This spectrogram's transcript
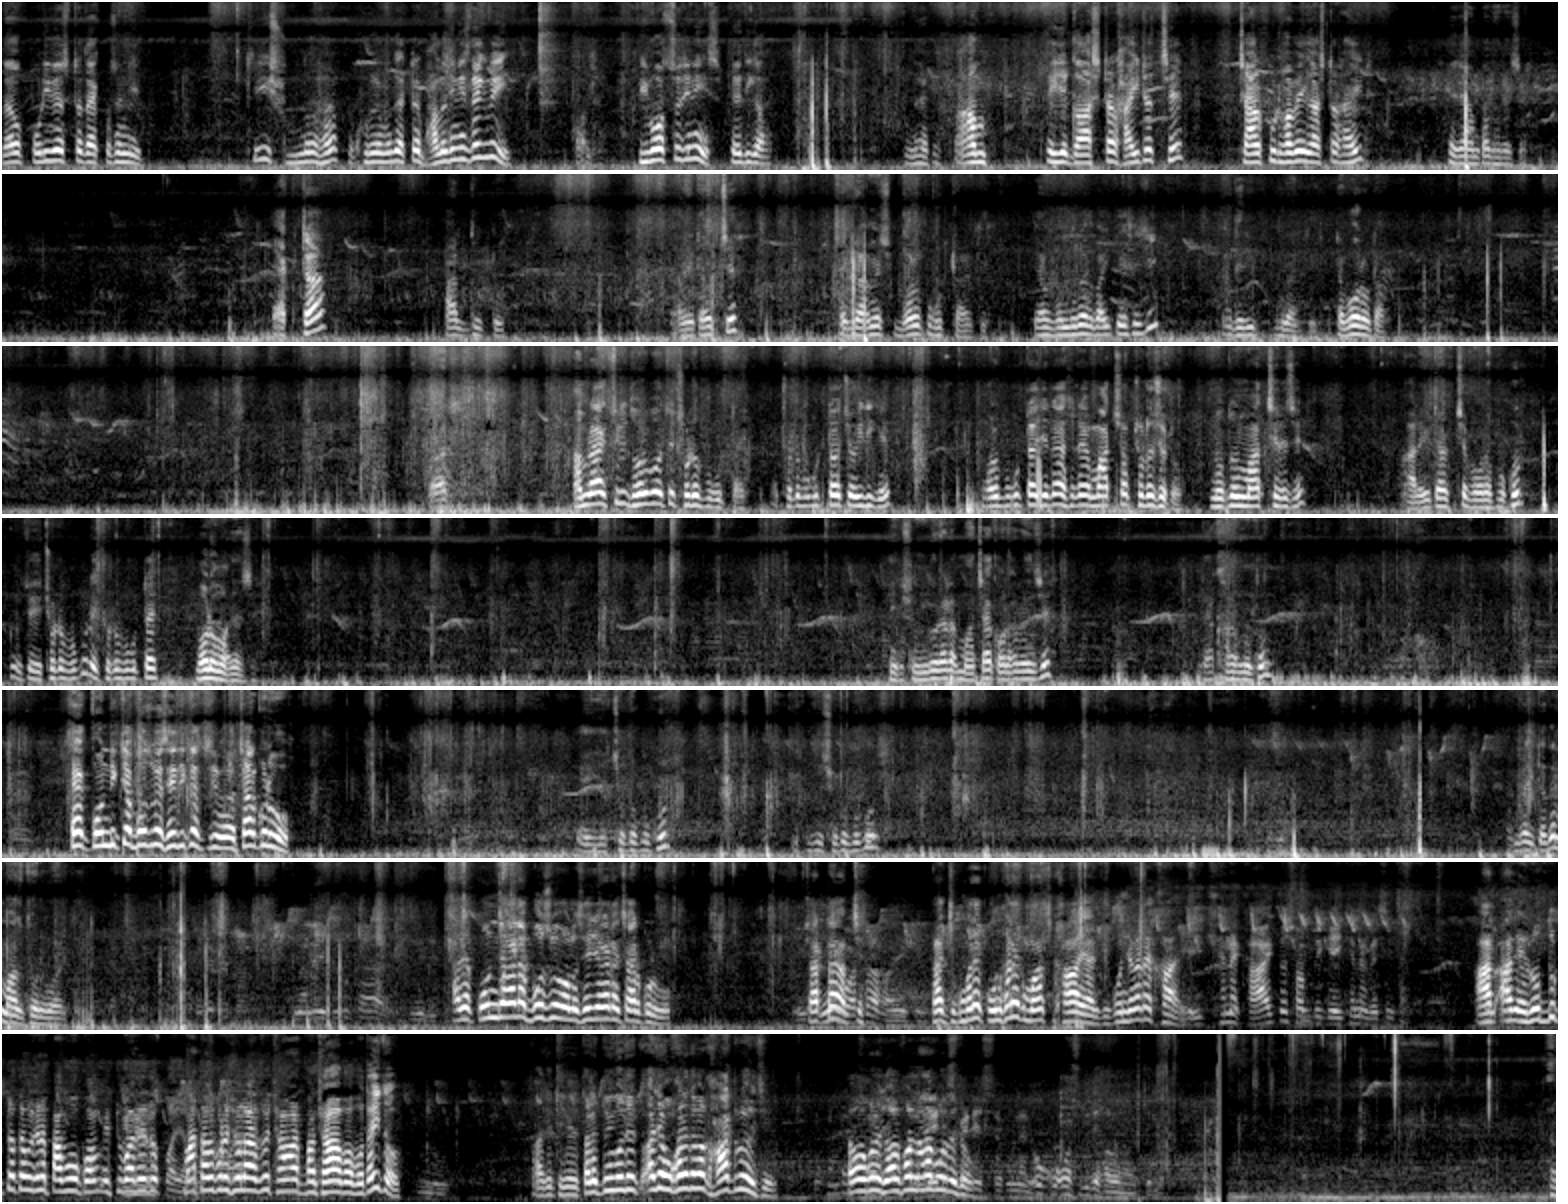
দেখো পরিবেশটা দেখ প্রসেনজিৎ। কি সুন্দর হ্যাঁ? পুকুরের মধ্যে একটা ভালো জিনিস দেখবি? বিভৎস জিনিস এদিকে। দেখ, আম, এই যে গাছটার হাইট হচ্ছে, চার ফুট হবে এই গাছটার হাইট এই যে আমটা ধরেছে। একটা আর দুটো। আর এটা হচ্ছে গ্রামের বড় পুকুরটা আর কি। যেমন বন্ধুরা বাড়িতে এসেছি, ওদেরই পুকুর আর কি। এটা বড়টা। আর আমরা অ্যাকচুয়ালি ধরবো হচ্ছে ছোটো পুকুরটায়। ছোটো পুকুরটা হচ্ছে ওইদিকে। বড় পুকুরটা যেটা, সেটা মাছ সব ছোটো ছোটো। নতুন মাছ ছেড়েছে। আর এটা হচ্ছে বড় পুকুর। এই ছোটো পুকুর, এই ছোটো পুকুরটায় বড় মাছ আছে। সুন্দর একটা মাচা করা রয়েছে, দেখার মতন। হ্যাঁ কোন দিকটা বসবে সেই দিকটা চার করব। এই যে ছোট পুকুর ছোট পুকুর। আমরা এটাতে মাছ ধরবো আর কি। আচ্ছা কোন জায়গাটা বসবে বলো? সেই জায়গাটা চার করব। চারটা আছে হ্যাঁ মানে কোনখানে মাছ খায় আর কি? কোন জায়গাটা খায়? এইখানে খায় তো সব দিকে এইখানে বেশি খায়। আর আর রোদ্দুরটা তো ওইখানে পাবো কম। একটু বাদে তো মাথার উপরে চলে আসবে ছাওয়া ছাওয়া পাবো তাই তো? আচ্ছা ঠিক আছে। তাহলে তুমি বলছো আচ্ছা ওখানে তো আবার ঘাট রয়েছে। ওখানে জল ফল নাড়া পড়বে তো? অসুবিধা হবে না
